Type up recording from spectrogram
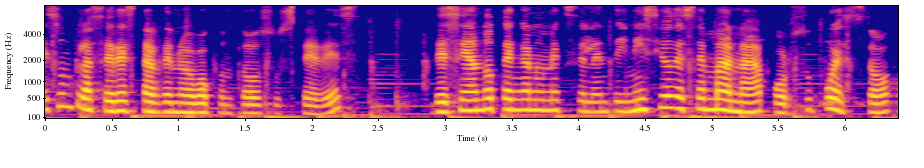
Es un placer estar de nuevo con todos ustedes, deseando tengan un excelente inicio de semana, por supuesto,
